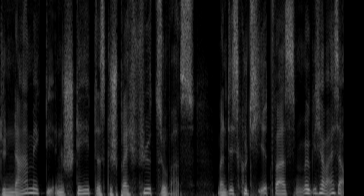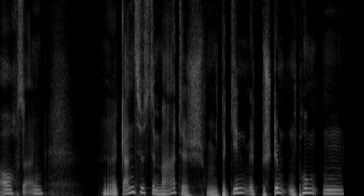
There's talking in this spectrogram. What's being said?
Dynamik, die entsteht, das Gespräch führt zu was. Man diskutiert was, möglicherweise auch sagen, ganz systematisch, beginnt mit bestimmten Punkten,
